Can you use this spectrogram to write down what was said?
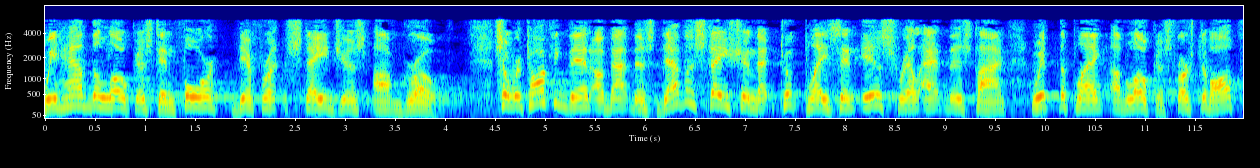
we have the locust in four different stages of growth. So we're talking then about this devastation that took place in Israel at this time with the plague of locusts. First of all,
